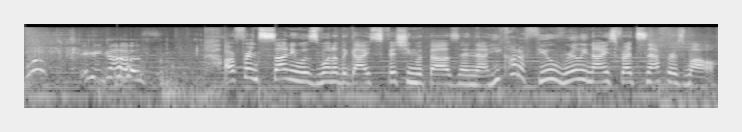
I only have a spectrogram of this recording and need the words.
Woo! There he goes. Our friend Sonny was one of the guys fishing with us, and uh, he caught a few really nice red snapper as well.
